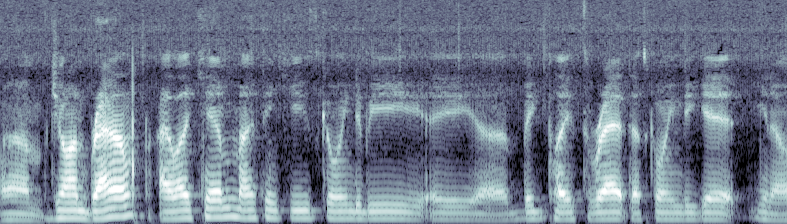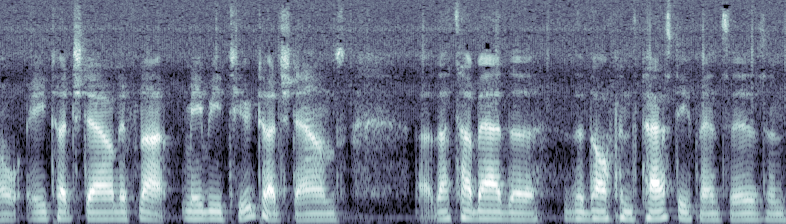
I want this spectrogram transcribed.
Um, John Brown, I like him. I think he's going to be a, a, uh, big play threat that's going to get you know a touchdown, if not maybe two touchdowns. Uh, that's how bad the the Dolphins' pass defense is, and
